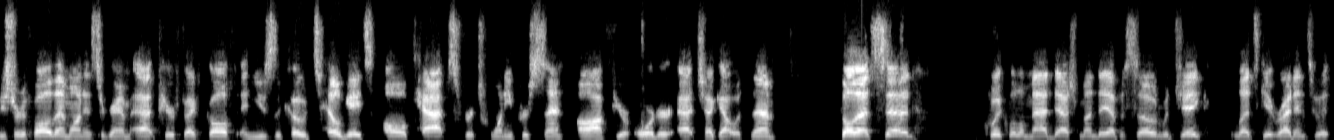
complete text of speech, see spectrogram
Be sure to follow them on Instagram at Perfect Golf and use the code Tailgates all caps for 20% off your order at checkout with them. With all that said, quick little Mad Dash Monday episode with Jake. Let's get right into it.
